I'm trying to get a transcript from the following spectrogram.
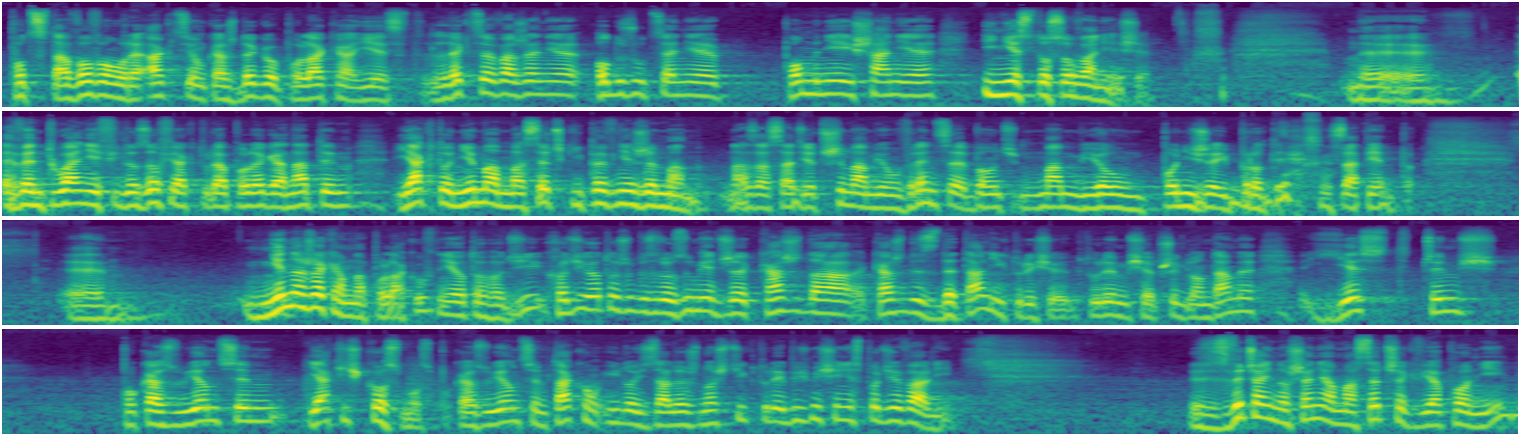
podstawową reakcją każdego Polaka jest lekceważenie, odrzucenie, pomniejszanie i niestosowanie się. Ewentualnie filozofia, która polega na tym, jak to nie mam maseczki, pewnie, że mam. Na zasadzie trzymam ją w ręce, bądź mam ją poniżej brody zapiętą. Nie narzekam na Polaków, nie o to chodzi. Chodzi o to, żeby zrozumieć, że każda, każdy z detali, który się, którym się przyglądamy, jest czymś pokazującym jakiś kosmos, pokazującym taką ilość zależności, której byśmy się nie spodziewali. Zwyczaj noszenia maseczek w Japonii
